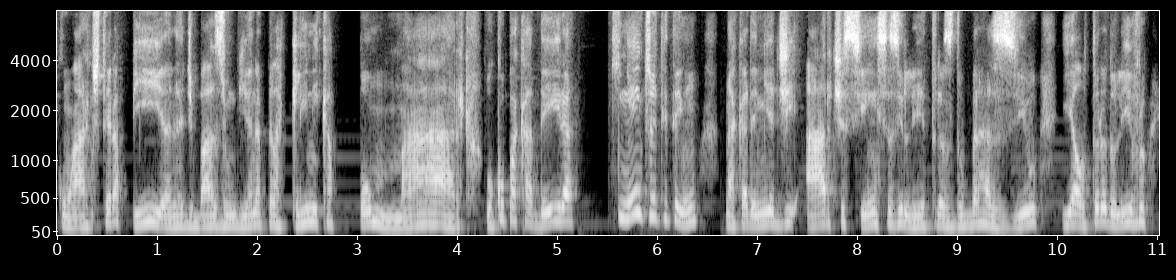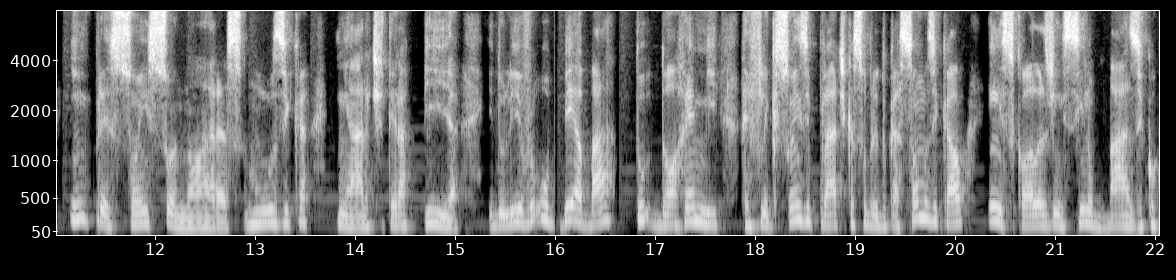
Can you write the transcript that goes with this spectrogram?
com arte terapia, né, de base junguiana pela Clínica Pomar. Ocupa a cadeira 581 na Academia de Artes, Ciências e Letras do Brasil e autora do livro Impressões Sonoras, Música em Arte Terapia e do livro O Beabá do Dó Ré Mi, reflexões e práticas sobre educação musical em escolas de ensino básico,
